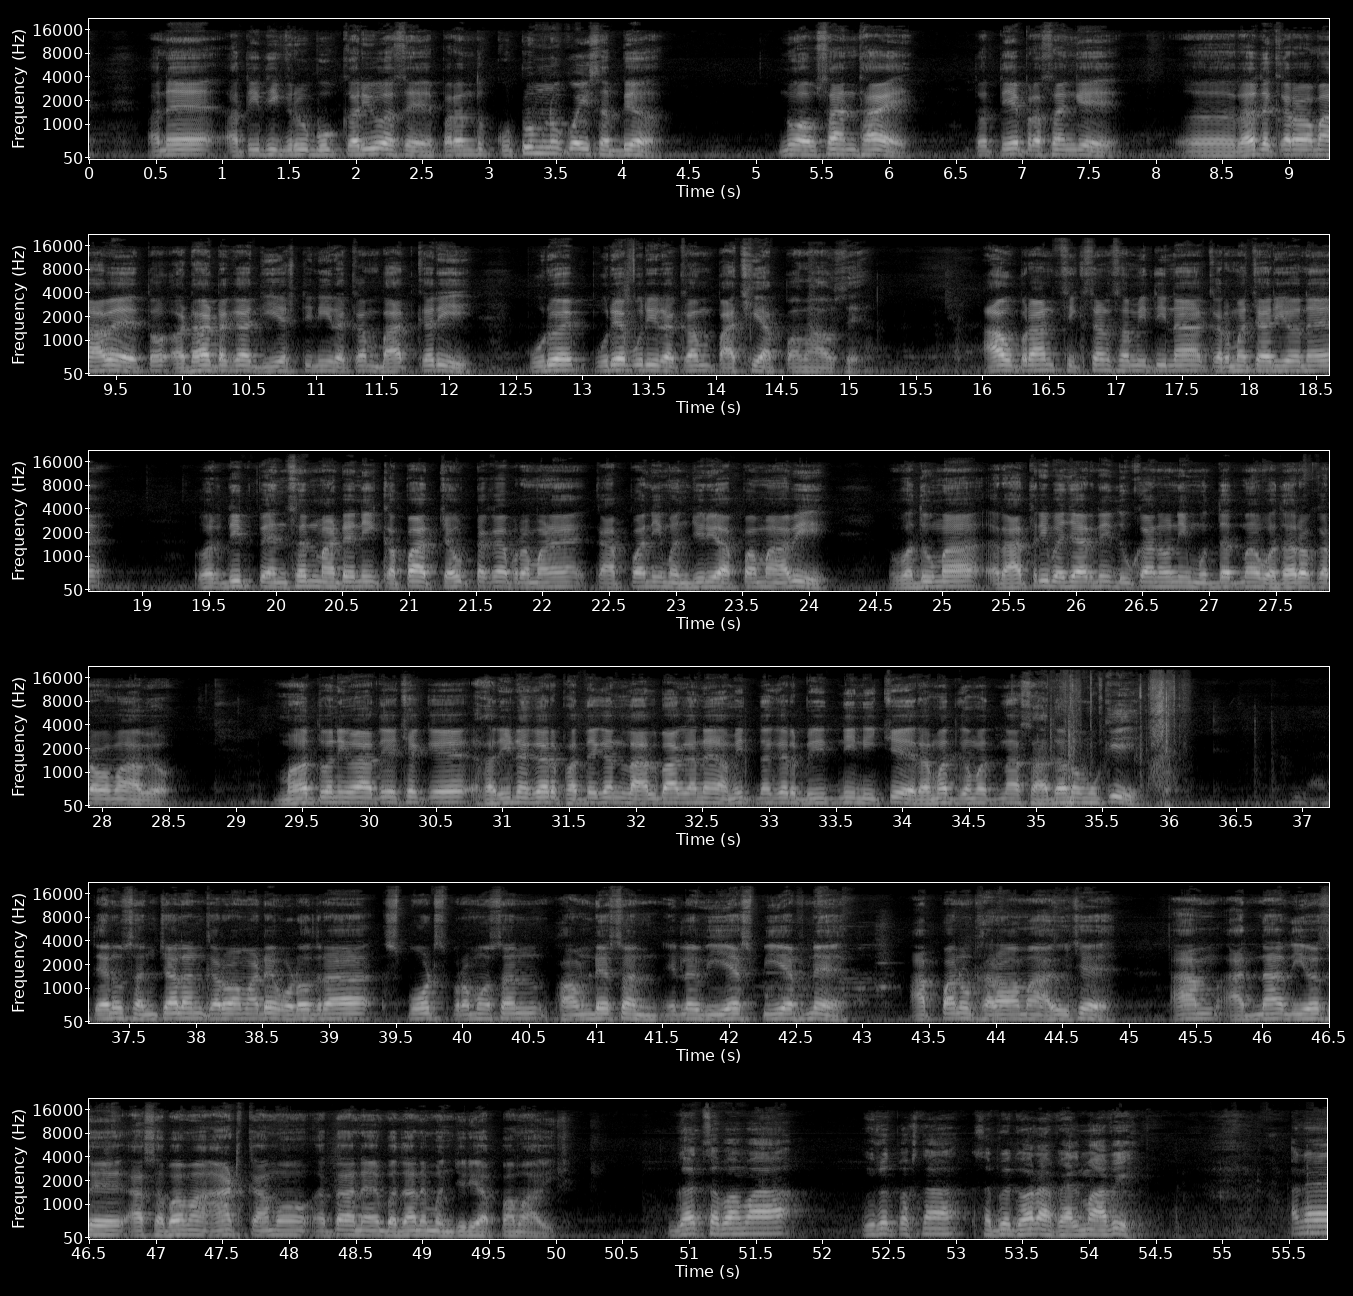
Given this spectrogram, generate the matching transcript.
અને અતિથિ ગૃહ બુક કર્યું હશે, પરંતુ કુટુંબનું કોઈ સભ્યનું અવસાન થાય, તો તે પ્રસંગે રદ કરવામાં આવે, તો અઢાર ટકા જીએસટીની રકમ બાદ કરી પૂરે, પૂરેપૂરી રકમ પાછી આપવામાં આવશે. આ ઉપરાંત શિક્ષણ સમિતિના કર્મચારીઓને વર્ધિત પેન્શન માટેની કપાત ચૌદ ટકા પ્રમાણે કાપવાની મંજૂરી આપવામાં આવી. વધુમાં રાત્રિ બજારની દુકાનોની મુદ્દતમાં વધારો કરવામાં આવ્યો. મહત્ત્વની વાત એ છે કે હરિનગર, ફતેગંજ, લાલબાગ અને અમિતનગર બ્રિજની નીચે રમતગમતના સાધનો મૂકી તેનું સંચાલન કરવા માટે વડોદરા સ્પોર્ટ્સ પ્રમોશન ફાઉન્ડેશન એટલે વીએસપીએફને આપવાનું ઠરાવવામાં આવ્યું છે. આમ આજના દિવસે આ સભામાં આઠ કામો હતા અને બધાને મંજૂરી આપવામાં આવી છે. ગત સભામાં વિરોધ પક્ષના સભ્યો દ્વારા વહેલમાં આવી અને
